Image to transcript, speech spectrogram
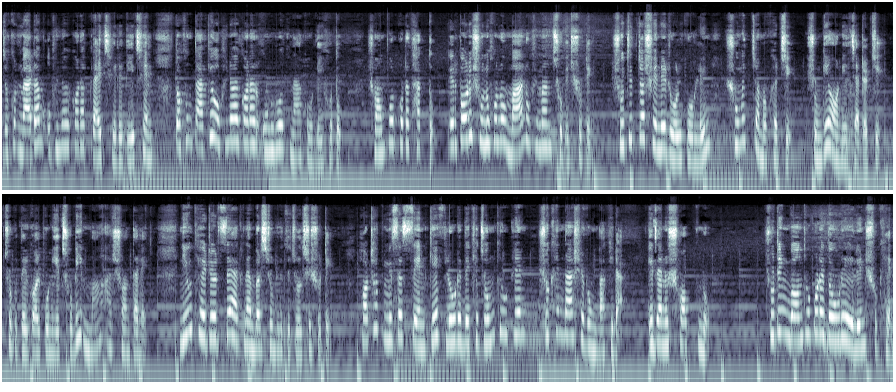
যখন ম্যাডাম অভিনয় করা প্রায় ছেড়ে দিয়েছেন, তখন তাকে অভিনয় করার অনুরোধ না করলেই হতো। সম্পর্কটা থাকতো। এরপরে শুরু হলো মান অভিমান ছবির শুটিং। সুচিত্রা সেনের রোল করলেন সুমিত্রা মুখার্জি। সঙ্গে অনিল চ্যাটার্জি। ছবিদের গল্প নিয়ে ছবি মা আর সন্তানের। নিউ থিয়েটার্সে এক নাম্বার স্টুডিওতে চলছে শুটিং। হঠাৎ মিসেস সেনকে ফ্লোরে দেখে চমকে উঠলেন সুখেন দাস এবং বাকিরা। এ যেন স্বপ্ন। শুটিং বন্ধ করে দৌড়ে এলেন সুখেন।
